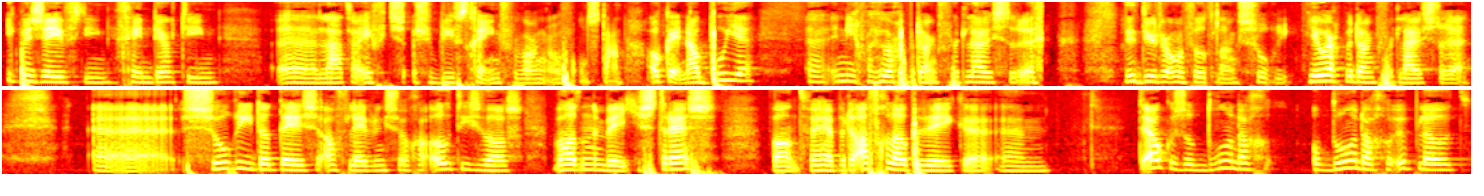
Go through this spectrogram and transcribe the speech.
Ik ben 17, geen 13. Eh, laat er eventjes alsjeblieft geen verwarring over ontstaan. Oké, nou boeien. Eh, in ieder geval heel erg bedankt voor het luisteren. Dit duurt allemaal veel te lang, sorry. Heel erg bedankt voor het luisteren. Eh, sorry dat deze aflevering zo chaotisch was. We hadden een beetje stress. Want we hebben de afgelopen weken ehm, telkens op donderdag, op donderdag geüpload.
